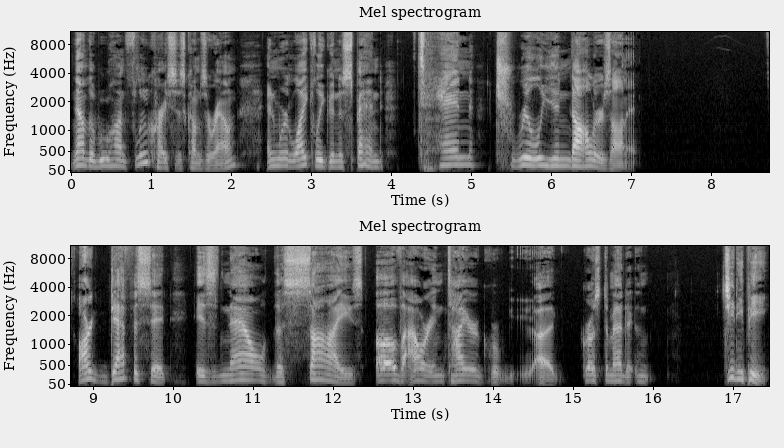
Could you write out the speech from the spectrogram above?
Now the Wuhan flu crisis comes around, and we're likely going to spend $10 trillion on it. Our deficit is now the size of our entire uh, gross domestic GDP,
